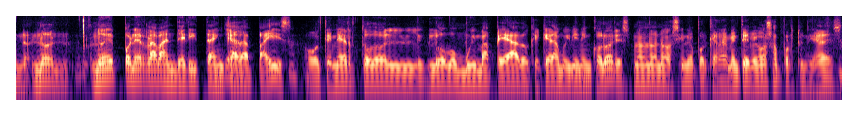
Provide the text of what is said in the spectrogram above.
no, no, de poner la banderita en cada país o tener todo el globo muy mapeado que queda muy bien en colores. No, no, no, sino porque realmente vemos oportunidades.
